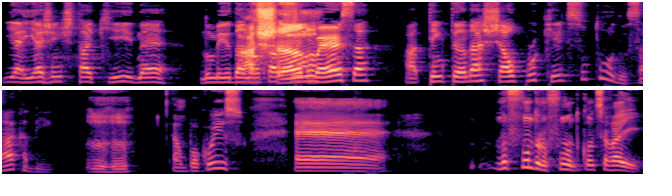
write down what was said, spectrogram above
E aí a gente tá aqui, né, no meio da nossa conversa, a- tentando achar o porquê disso tudo, saca, Big? Uhum. É um pouco isso. É, No fundo, no fundo, quando você vai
